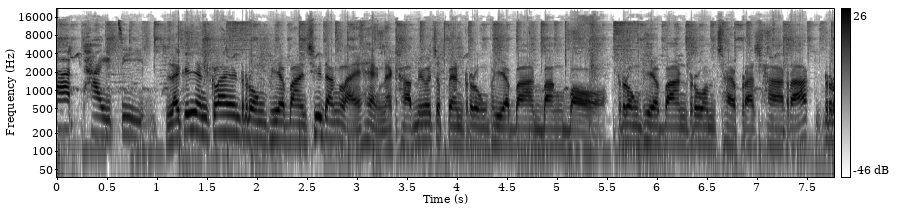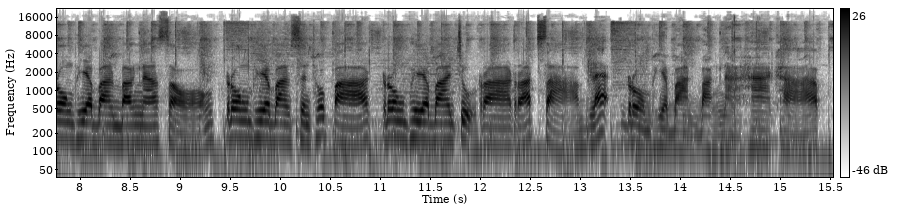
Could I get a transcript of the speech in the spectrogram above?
าติไทยจีน และก็ยังใกล้โรงพยาบาลชื่อดังหลายแห่งนะครับ ไม่ว่าจะเป็นโรงพยาบาลบางบ่อ โรงพยาบาลรวมชายประชารักษ์ โรงพยาบาลบางนาสองโรงพยาบาลเซ็นทรัลพาร์ค โรงพยาบาลจุฬารัตน์3และโรงพยาบาลบางนา 5 ครับ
